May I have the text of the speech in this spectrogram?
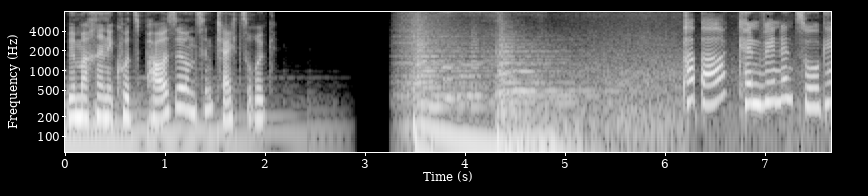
Wir machen eine kurze Pause und sind gleich zurück. Papa, können wir in den Zoo gehen?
